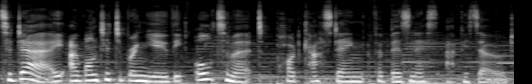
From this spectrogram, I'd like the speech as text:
Today, I wanted to bring you the ultimate podcasting for business episode.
